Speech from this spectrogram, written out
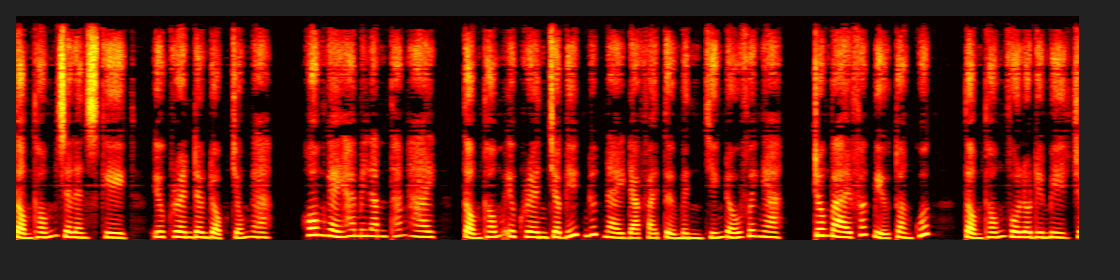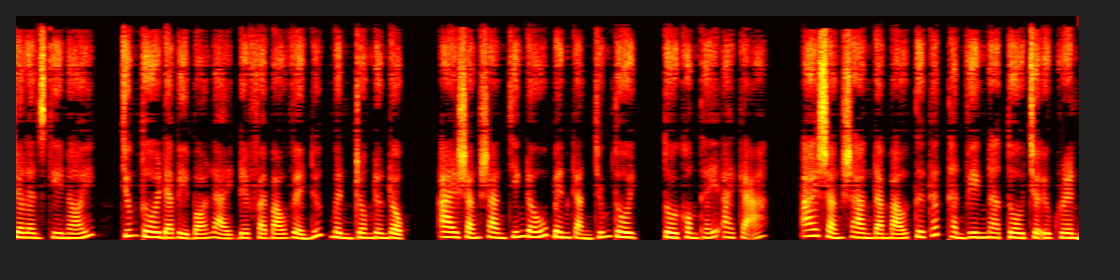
Tổng thống Zelensky, Ukraine đơn độc chống Nga. Hôm ngày 25 tháng 2, Tổng thống Ukraine cho biết nước này đã phải tự mình chiến đấu với Nga. Trong bài phát biểu toàn quốc, Tổng thống Volodymyr Zelensky nói, chúng tôi đã bị bỏ lại để phải bảo vệ nước mình trong đơn độc. Ai sẵn sàng chiến đấu bên cạnh chúng tôi, tôi không thấy ai cả. Ai sẵn sàng đảm bảo tư cách thành viên NATO cho Ukraine.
